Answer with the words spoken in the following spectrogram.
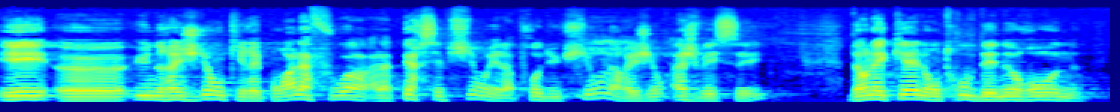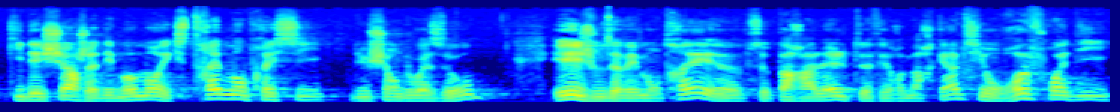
et euh, une région qui répond à la fois à la perception et à la production, la région HVC, dans lesquelles on trouve des neurones qui déchargent à des moments extrêmement précis du champ de l'oiseau. Et je vous avais montré euh, ce parallèle tout à fait remarquable. Si on refroidit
